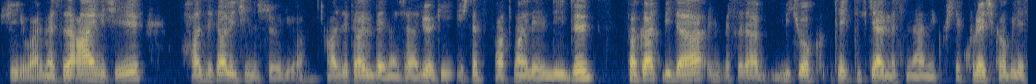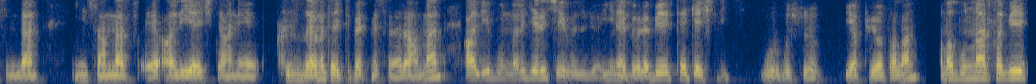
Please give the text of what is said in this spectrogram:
şeyi var. Mesela aynı şeyi Hazreti Ali için de söylüyor. Hazreti Ali de mesela diyor ki işte Fatma ile evliydi. Fakat bir daha mesela birçok teklif gelmesine hani işte Kureş kabilesinden insanlar e, Ali'ye işte hani kızlarını teklif etmesine rağmen Ali bunları geri çeviriyor. Yine böyle bir tek eşlik vurgusu yapıyor falan. Ama bunlar tabii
